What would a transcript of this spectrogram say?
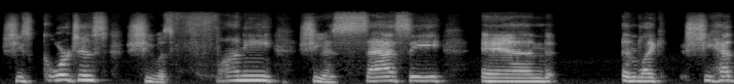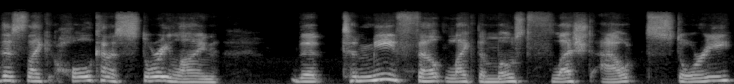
she's gorgeous. She was funny. She was sassy, and and like she had this like whole kind of storyline that to me felt like the most fleshed out story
